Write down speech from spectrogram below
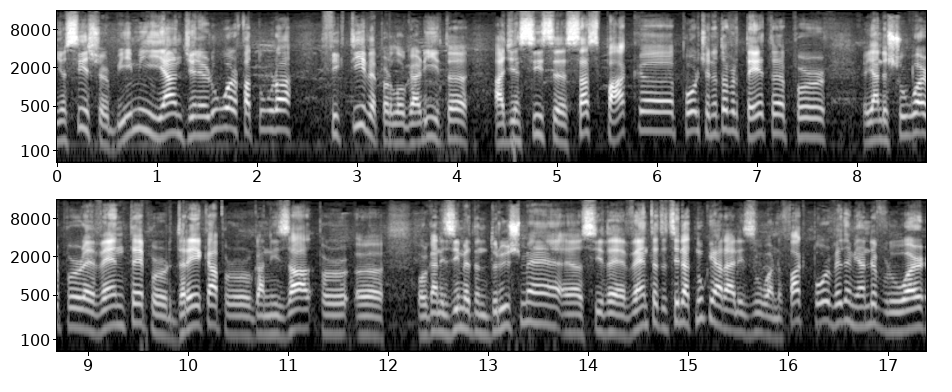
njësi shërbimi janë gjeneruar fatura fiktive për llogari të agjencisë Saspak, por që në të vërtetë për janë lëshuar për evente, për dreka, për organizime të ndryshme, si dhe evente të cilat nuk janë realizuar në fakt, por vetëm janë lëvruar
